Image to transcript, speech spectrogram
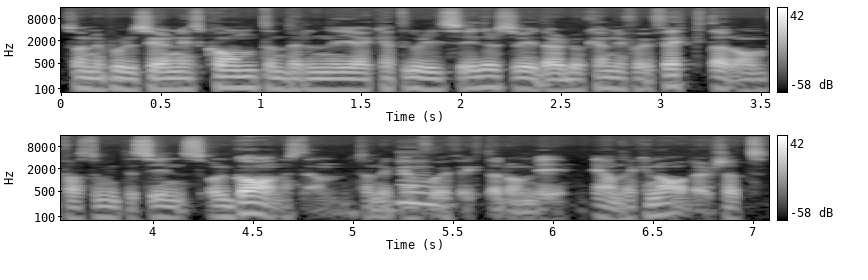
så om du producerar nytt content eller nya kategorisidor och så vidare, då kan du få effekt av dem fast de inte syns organiskt än, utan du kan mm. få effekt av dem i, i andra kanaler. Så att,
